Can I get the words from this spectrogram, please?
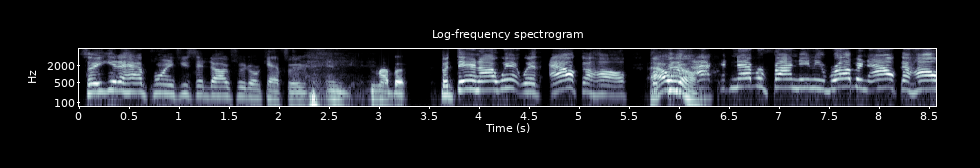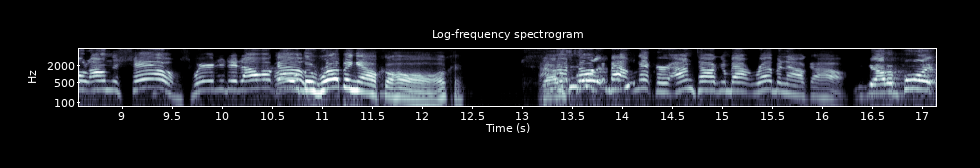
So you get a half point if you said dog food or cat food in, in my book. But then I went with alcohol because Alcohol. I could never find any rubbing alcohol on the shelves. Where did it all go? Oh, the rubbing alcohol. Okay. I'm not a talking about liquor. I'm talking about rubbing alcohol. You got a point.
